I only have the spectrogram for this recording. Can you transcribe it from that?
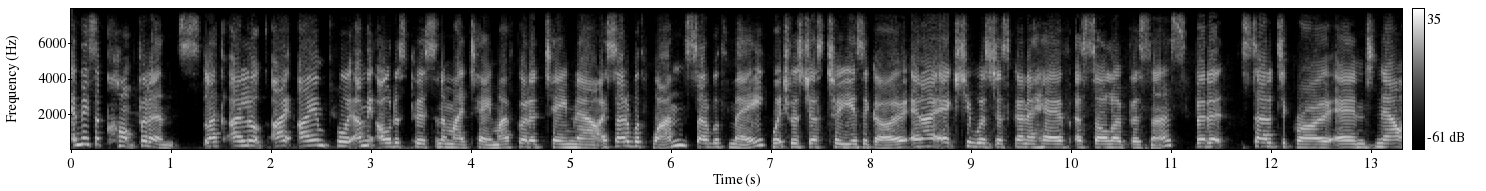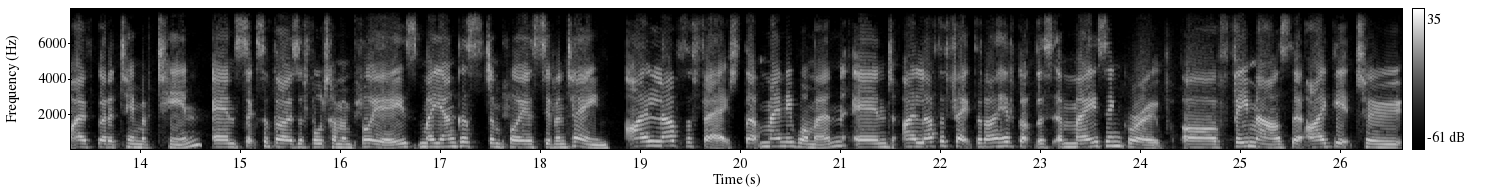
And there's a confidence. Like i look i i employ i'm the oldest person in my team. I've got a team now. I started with one started with me which was just two years ago and i actually was just going to have a solo business but it started to grow and now i've got a team of 10 and six of those are full-time employees. My youngest employee is 17 i love the fact that mainly women and i love the fact that i have got this amazing group of females that i get to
